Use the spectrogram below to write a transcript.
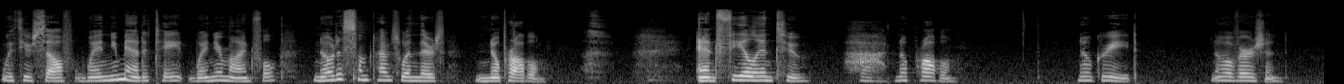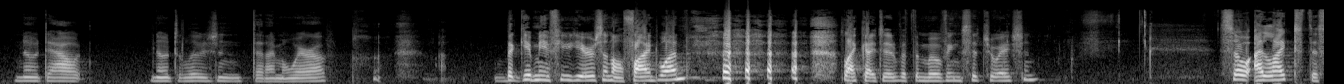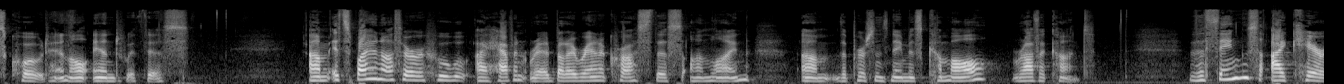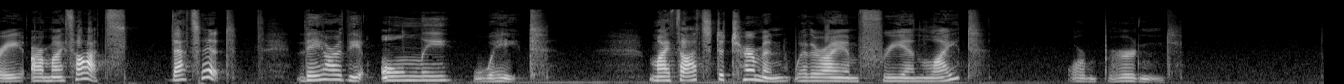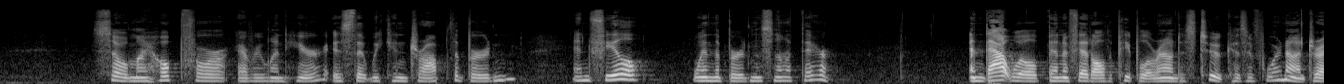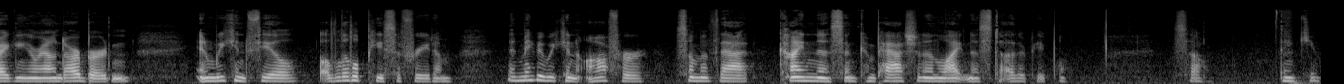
with yourself when you meditate, when you're mindful. Notice sometimes when there's no problem. And feel into, ah, no problem. No greed, no aversion, no doubt, no delusion that I'm aware of. but give me a few years and I'll find one, like I did with the moving situation. So I liked this quote, and I'll end with this. Um, it's by an author who I haven't read, but I ran across this online. Um, the person's name is Kamal Ravikant. The things I carry are my thoughts. That's it. They are the only weight. My thoughts determine whether I am free and light or burdened. So, my hope for everyone here is that we can drop the burden and feel when the burden's not there. And that will benefit all the people around us too, because if we're not dragging around our burden and we can feel a little piece of freedom, then maybe we can offer some of that kindness and compassion and lightness to other people. So, thank you.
